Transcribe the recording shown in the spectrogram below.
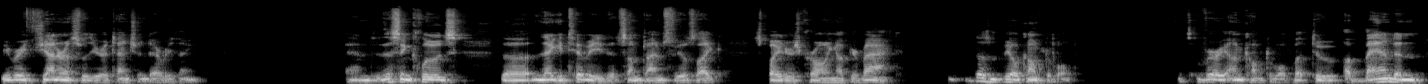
Be very generous with your attention to everything. And this includes the negativity that sometimes feels like spiders crawling up your back. It doesn't feel comfortable. It's very uncomfortable. But to abandon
